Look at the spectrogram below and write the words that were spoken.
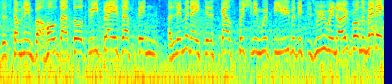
that's coming in. But hold that thought. Three players have been eliminated. A scout's pushing in with the Uber. This is Ruwin over on the medic.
